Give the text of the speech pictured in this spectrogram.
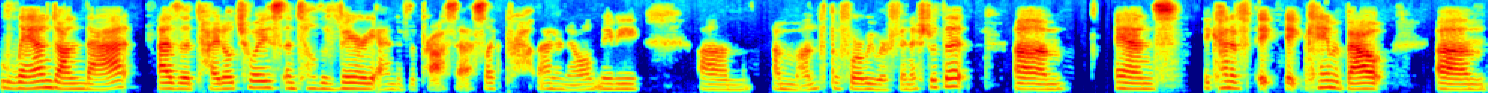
land on that as a title choice until the very end of the process like i don't know maybe um a month before we were finished with it um and it kind of it, it came about um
